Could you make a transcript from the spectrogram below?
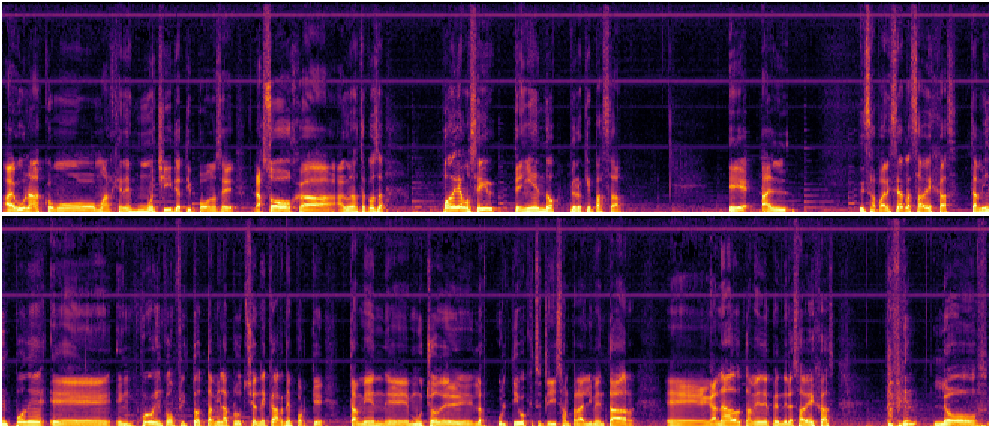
Algunas como márgenes muy chiquitos, tipo, no sé, la soja, alguna otra cosa, podríamos seguir teniendo, pero ¿qué pasa? Eh, al desaparecer las abejas también pone eh, en juego y en conflicto también la producción de carne porque también eh, muchos de los cultivos que se utilizan para alimentar ganado también dependen de las abejas. También los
